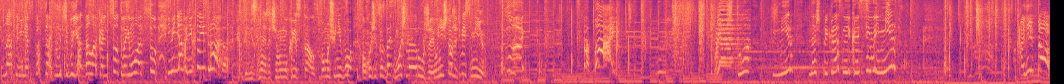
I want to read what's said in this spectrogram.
Не надо меня спасать! Лучше бы я отдала кольцо твоему отцу, и меня бы никто не трогал! Ты не знаешь, зачем ему кристалл. С помощью него он хочет создать мощное оружие и уничтожить весь мир. Ой! Вставай! Что? Мир? Наш прекрасный и красивый мир? Они там!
